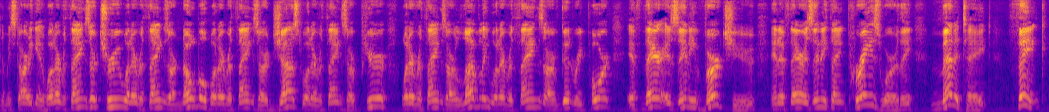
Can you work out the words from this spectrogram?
let me start again. Whatever things are true, whatever things are noble, whatever things are just, whatever things are pure, whatever things are lovely, whatever things are of good report, if there is any virtue and if there is anything praiseworthy, meditate, think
